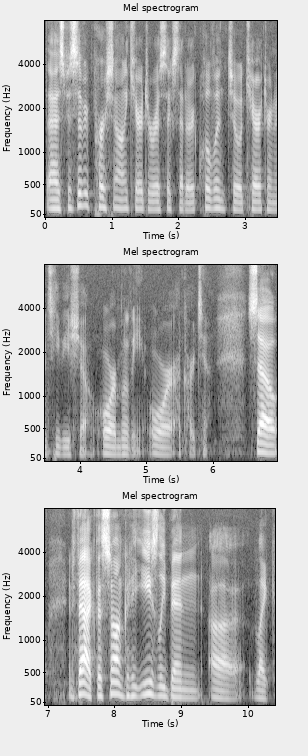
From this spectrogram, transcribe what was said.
that has specific personality characteristics that are equivalent to a character in a TV show or a movie or a cartoon. So in fact, this song could have easily been uh, like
